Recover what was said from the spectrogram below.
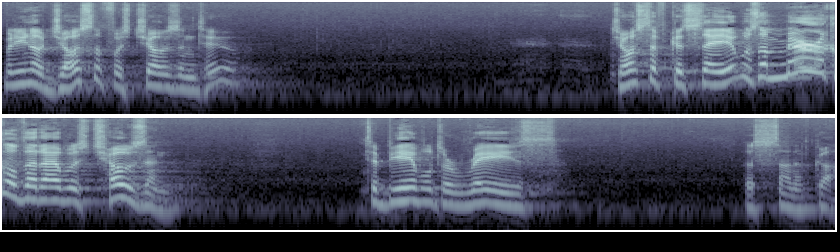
But you know, Joseph was chosen too. Joseph could say, It was a miracle that I was chosen to be able to raise the Son of God.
